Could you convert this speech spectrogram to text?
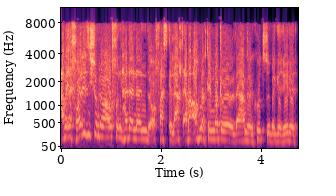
Aber er freute sich schon drauf und hat dann, dann auch fast gelacht, aber auch nach dem Motto, da haben sie dann kurz drüber geredet,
